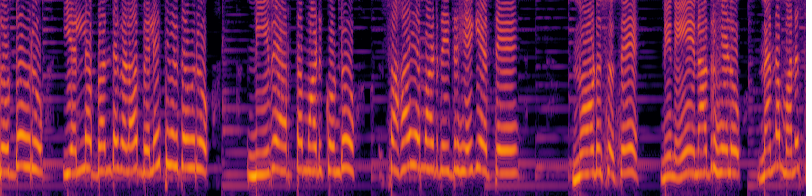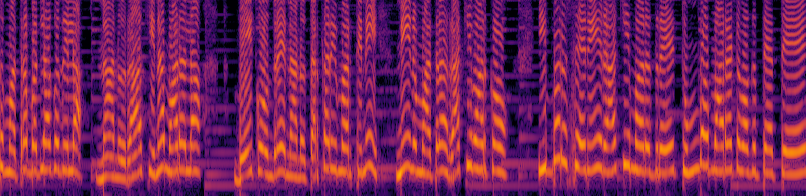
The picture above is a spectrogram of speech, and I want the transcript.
ದೊಡ್ಡವರು, ಎಲ್ಲ ಬಂಧಗಳ ಬೆಲೆ ತಿಳಿದವರು. ನೀವೇ ಅರ್ಥ ಮಾಡಿಕೊಂಡು ಸಹಾಯ ಮಾಡದೇ ಇದ್ರೆ ಹೇಗೆ ಅತ್ತೆ? ನೋಡು ಸೊಸೆ, ನೀನ್ ಏನಾದ್ರೂ ಹೇಳು. ನನ್ನ ಮನಸ್ಸು ಮಾತ್ರ ಬದಲಾಗೋದಿಲ್ಲ. ನಾನು ರಾಖಿನ ಮಾರಲ್ಲ. ಬೇಕು ಅಂದ್ರೆ ನಾನು ತರಕಾರಿ ಮಾರ್ತೀನಿ. ನೀನು ಮಾತ್ರ ರಾಖಿ ಮಾರ್ಕೋ. ಇಬ್ಬರು ಸೇರಿ ರಾಖಿ ಮಾರಿದ್ರೆ ತುಂಬಾ ಮಾರಾಟವಾಗುತ್ತೆ ಅತ್ತೆ.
